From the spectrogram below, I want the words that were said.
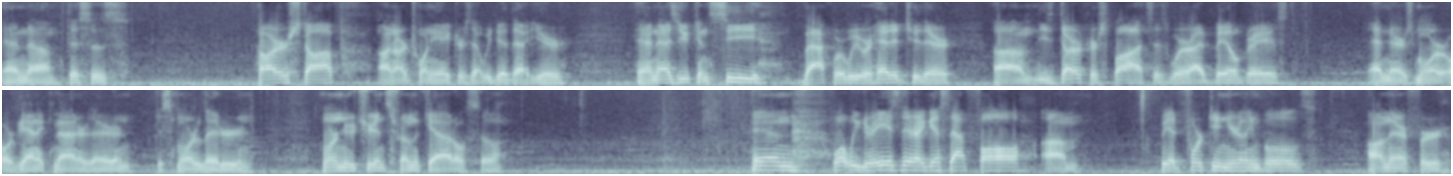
And um, this is our stop on our 20 acres that we did that year. And as you can see back where we were headed to there, um, these darker spots is where I bale grazed and there's more organic matter there and just more litter and more nutrients from the cattle so and what we grazed there I guess that fall um, we had 14 yearling bulls on there for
